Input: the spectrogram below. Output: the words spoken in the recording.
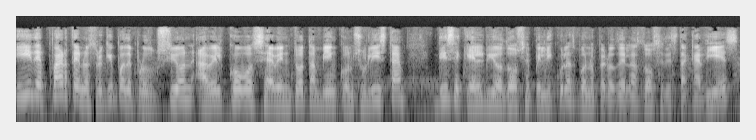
Y de parte de nuestro equipo de producción, Abel Cobo se aventó también con su lista. Dice que él vio 12 películas, bueno, pero de las 12 destaca 10.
